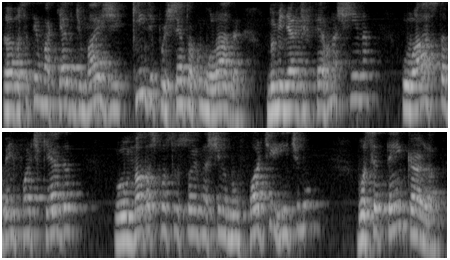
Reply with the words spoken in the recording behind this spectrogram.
ah, você tem uma queda de mais de 15% acumulada no minério de ferro na China, o aço também em forte queda, o novas construções na China num forte ritmo. Você tem, Carla,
